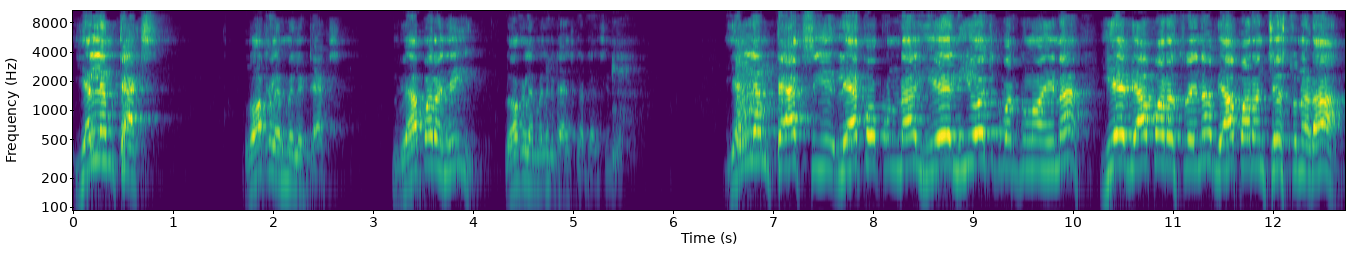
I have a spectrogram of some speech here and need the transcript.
L M tax local MLA tax. వ్యాపారం చేయి లోకల్ ఎమ్మెల్యేకి ట్యాక్స్ కట్టాల్సిందే. ఎల్ఎం ట్యాక్స్ లేకోకుండా ఏ నియోజకవర్గంలో అయినా ఏ వ్యాపారస్తులైనా వ్యాపారం చేస్తున్నాడా?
